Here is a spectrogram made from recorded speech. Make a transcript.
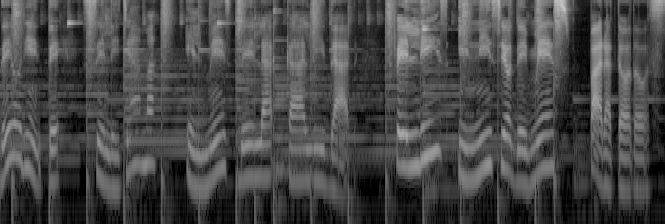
de Oriente se le llama el mes de la calidad. Feliz inicio de mes para todos.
